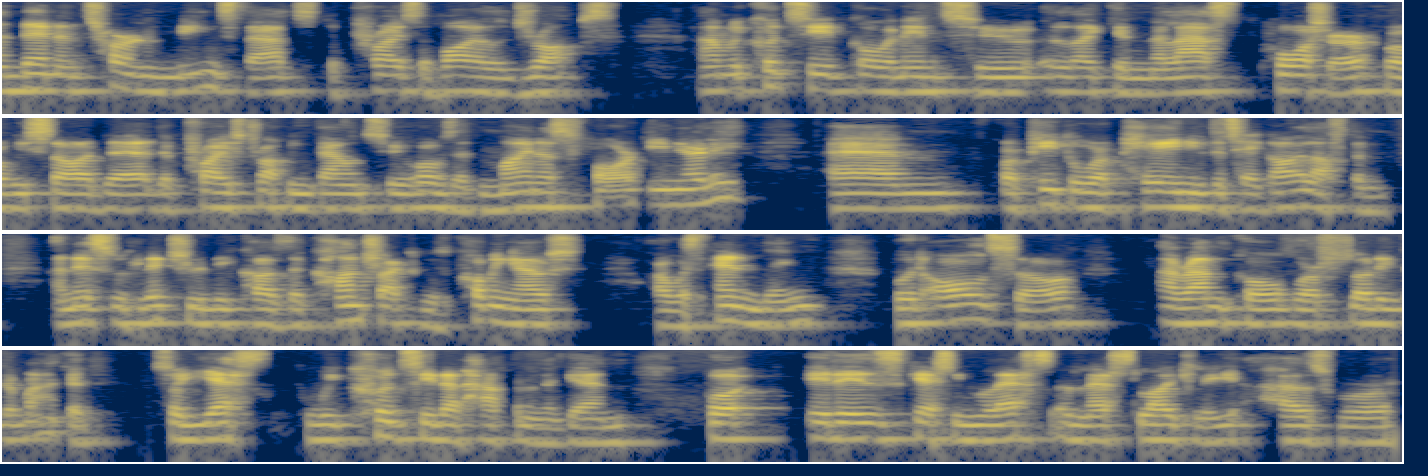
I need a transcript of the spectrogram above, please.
and then in turn means that the price of oil drops. And we could see it going into like in the last quarter where we saw the, the price dropping down to what was it, minus 40 nearly, um, where people were paying you to take oil off them. And this was literally because the contract was coming out or was ending, but also Aramco were flooding the market. So, yes, we could see that happening again, but it is getting less and less likely as we're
